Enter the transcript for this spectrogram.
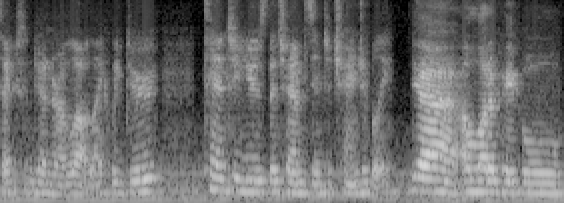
sex and gender a lot. Like, we do tend to use the terms interchangeably. Yeah, a lot of people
